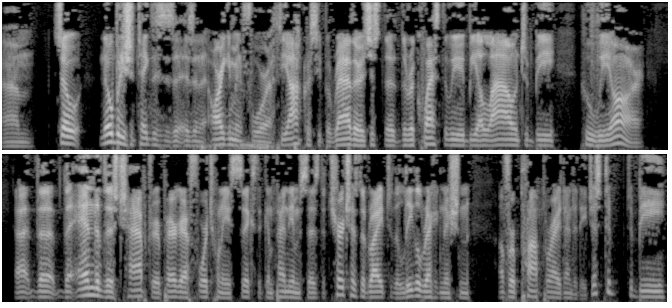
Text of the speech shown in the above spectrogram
Um, so nobody should take this as, a, as, an argument for a theocracy, but rather it's just the, the request that we be allowed to be who we are. Uh, the the end of this chapter, paragraph 426, the compendium says the church has the right to the legal recognition of her proper identity, just to, to be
